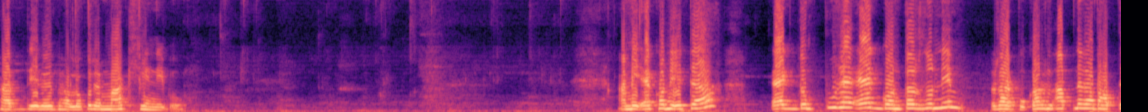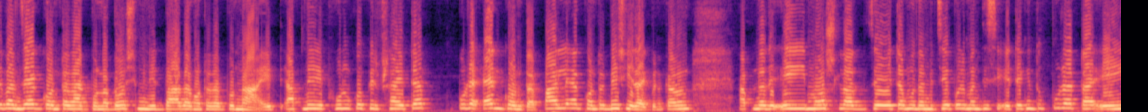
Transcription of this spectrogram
হাত দিয়ে ভালো করে মাখিয়ে নিব। আমি এখন এটা একদম পুরো এক ঘণ্টার জন্য রাখব। কারণ আপনারা ভাবতে পারেন যে এক ঘণ্টা রাখব না, দশ মিনিট বা আধা ঘণ্টা রাখব। না আপনি ফুলকপির ফ্রাইটা পুরো এক ঘণ্টা, পারলে এক ঘণ্টা বেশি রাখবেন। কারণ আপনার এই মশলার যে এটার মধ্যে আমি যে পরিমাণ দিছি, এটা কিন্তু পুরাটা এই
